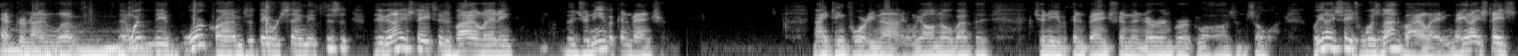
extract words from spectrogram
after 9/11. And what the war crimes that they were saying, this is the United States is violating the Geneva Convention 1949. We all know about the Geneva Convention, the Nuremberg laws, and so on. Well, the United States was not violating. The United States,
